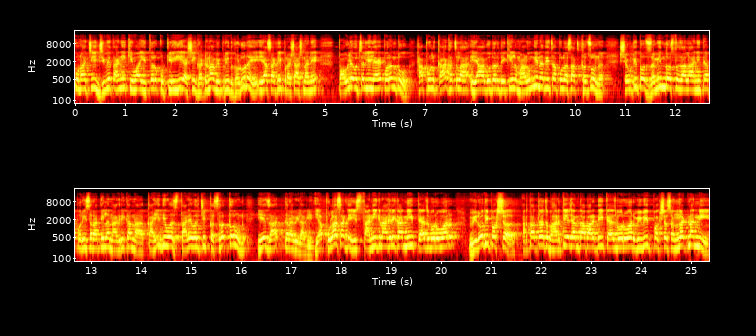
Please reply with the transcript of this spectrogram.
कुणाची जीवितहानी किंवा इतर कुठलीही अशी घटना विपरीत घडू नये यासाठी प्रशासनाने पावले उचललेली आहे. परंतु हा पूल का खचला या अगोदर देखील माळुंगी नदीचा पूल असाच खचून शेवटी तो जमीनदोस्त झाला आणि त्या परिसरातील नागरिकांना काही दिवस तारेवरची कसरत करून ये जा करावी लागली. या पुलासाठी स्थानिक नागरिकांनी त्याचबरोबर विरोधी पक्ष अर्थातच भारतीय जनता पार्टी त्याचबरोबर विविध पक्ष संघटनांनी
